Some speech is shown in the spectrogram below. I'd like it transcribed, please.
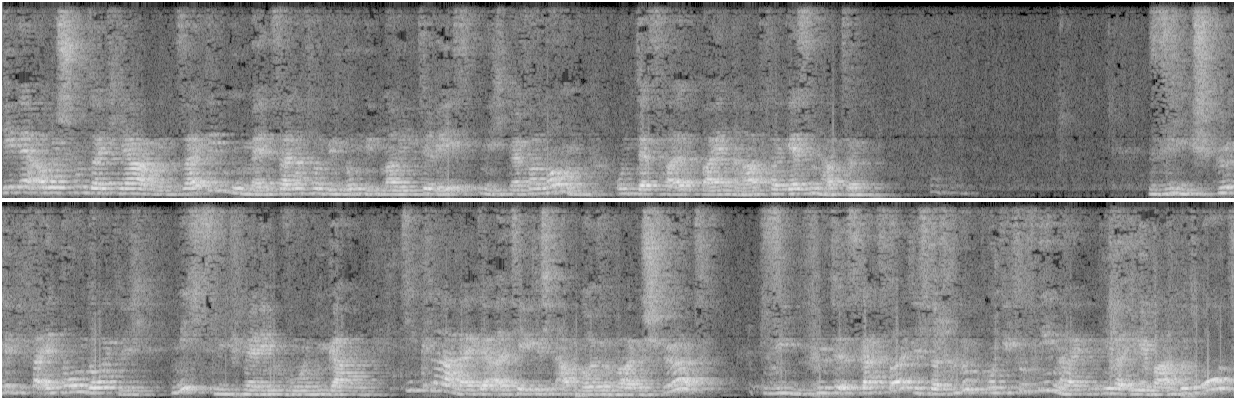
den er aber schon seit Jahren, seit dem Moment seiner Verbindung mit Marie-Therese, nicht mehr vernommen und deshalb beinahe vergessen hatte. Sie spürte die Veränderung deutlich. Nichts lief mehr den gewohnten Gang. Die Klarheit der alltäglichen Abläufe war gestört. Sie fühlte es ganz deutlich, das Glück und die Zufriedenheit in ihrer Ehe waren bedroht.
